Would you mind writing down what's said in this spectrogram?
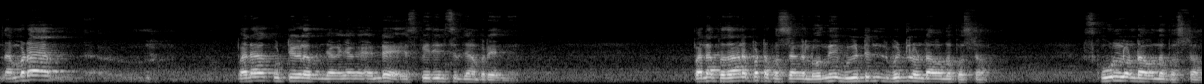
നമ്മുടെ പല കുട്ടികളും ഞങ്ങ ഞങ്ങ എന്റെ എക്സ്പീരിയൻസിൽ ഞാൻ പറയുന്നത് പല പ്രധാനപ്പെട്ട പ്രശ്നങ്ങളിൽ ഒന്ന് വീട്ടിൽ വീട്ടിലുണ്ടാവുന്ന പ്രശ്നം സ്കൂളിലുണ്ടാവുന്ന പ്രശ്നം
